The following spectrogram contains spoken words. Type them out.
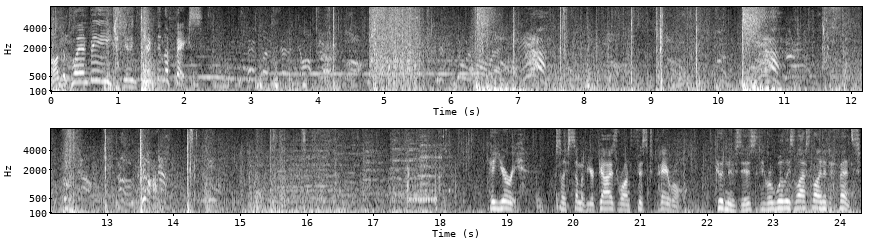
On to plan B, getting kicked in the face. Hey, Yuri. Looks like some of your guys were on Fisk's payroll. Good news is, they were Willie's last line of defense.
